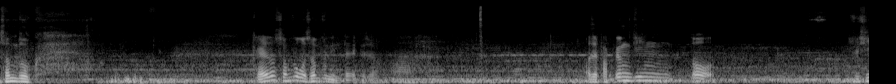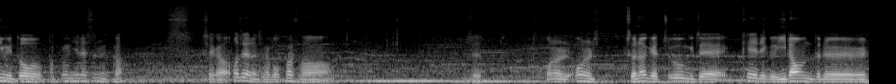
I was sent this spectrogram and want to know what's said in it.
전북 그래도 전북은 전북인데 그죠? 아. 어제 박병진 또 주심이 또 박병진 했습니까? 제가 어제는 잘 못 봐서 이제 오늘 오늘 저녁에 쭉 이제 K리그 2라운드를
